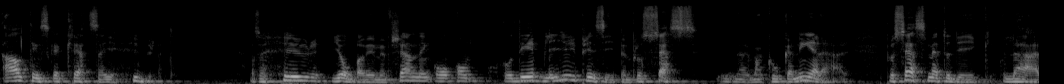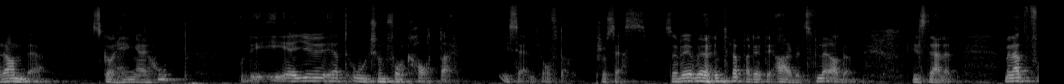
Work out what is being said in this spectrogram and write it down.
allting ska kretsa i huret. Alltså hur jobbar vi med försäljning? Och, om, och det blir ju i princip en process när man kokar ner det här. Process, metodik och lärande ska hänga ihop. Och det är ju ett ord som folk hatar i sälj ofta. Process. Så vi behöver döpa det till arbetsflöden istället. Men att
